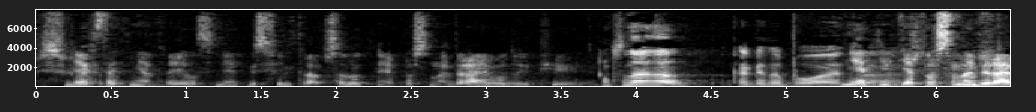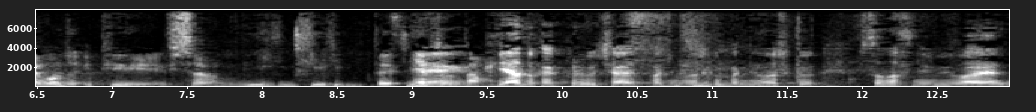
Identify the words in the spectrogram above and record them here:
Без Я, фильтра. кстати, не отравился, нет, без фильтра абсолютно. Я просто набираю воду и пью. Ну, ты, наверное, как это бывает? Нет, э, нет, я что просто ты- набираю воду и пью, и все. То есть Не, нету там... К яду как приучают? Понемножку, понемножку, что нас не убивает.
